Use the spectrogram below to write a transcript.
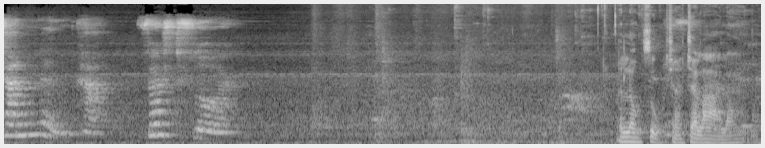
ชั้นหนึ่งค่ะ First floor แล้วลงสู่ชานชาลาแล้ว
